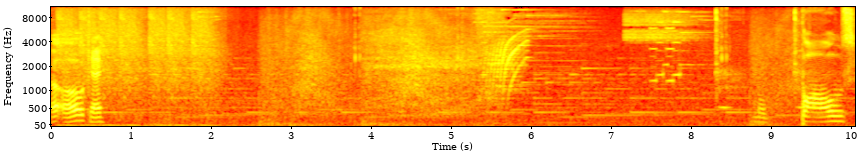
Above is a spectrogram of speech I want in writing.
Uh oh, okay. More balls.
